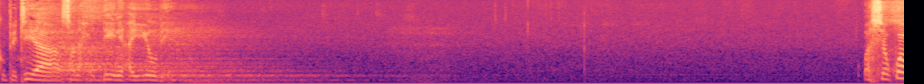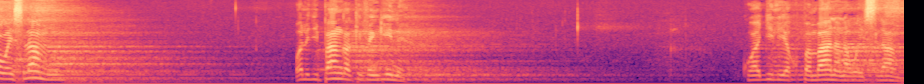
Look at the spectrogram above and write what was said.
Kupitia Salahuddin Ayyubi wasiokuwa waislamu walijipanga kivengine kwa ajili ya kupambana na waislamu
